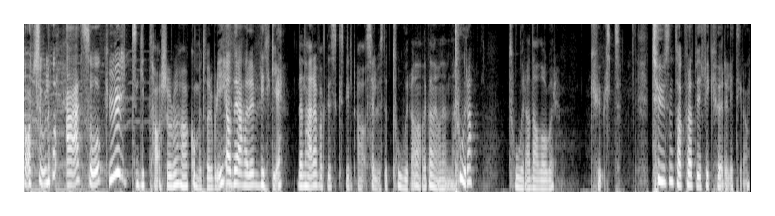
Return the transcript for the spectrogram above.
gitarsolo er så kult! Gitarsolo har kommet for å bli. Ja, det har det virkelig. Den her er faktisk spilt av selveste Tora, da. Det kan jeg jo nevne. Tora. Tora Dale Aagaard. Kult. Tusen takk for at vi fikk høre litt. grann.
